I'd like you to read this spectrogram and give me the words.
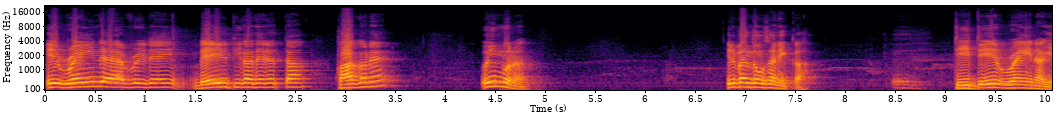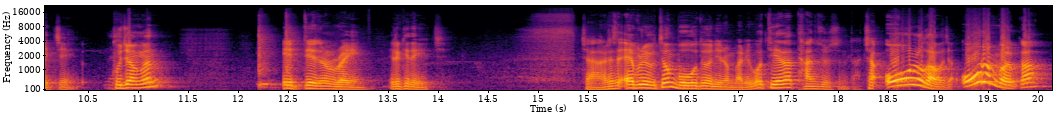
It rained every day. 매일 비가 내렸다. 과거네 의문은 일반 동사니까 Did it rain 하겠지. 부정은 It didn't rain 이렇게 되겠지. 자, 그래서 every부터 모든 이런 말이고 뒤에다 단수를 쓴다. 자, all로 가보자. all은 뭘까?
